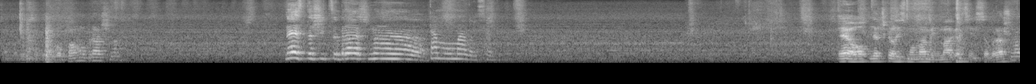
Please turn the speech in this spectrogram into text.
samo da se dokopamo brašna. Nestašica brašna! Tamo u maloj sobi. Evo, opljačkali smo mamin magazin sa brašnom.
